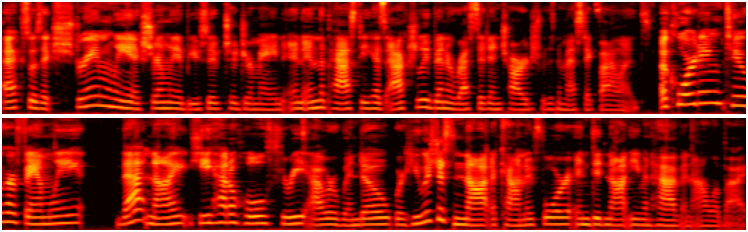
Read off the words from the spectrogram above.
ex was extremely, extremely abusive to Jermain, and in the past, he has actually been arrested and charged with domestic violence. According to her family, that night he had a whole three hour window where he was just not accounted for and did not even have an alibi.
